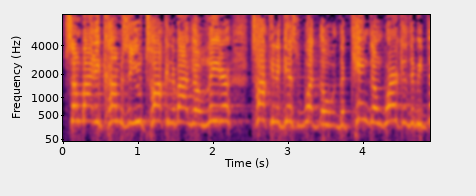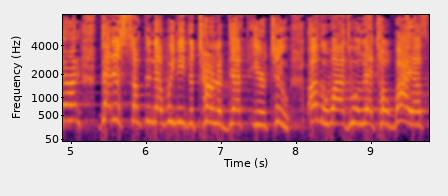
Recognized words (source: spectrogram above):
Somebody comes to you talking about your leader, talking against what the, the kingdom work is to be done. That is something that we need to turn a deaf ear to. Otherwise, we'll let Tobias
